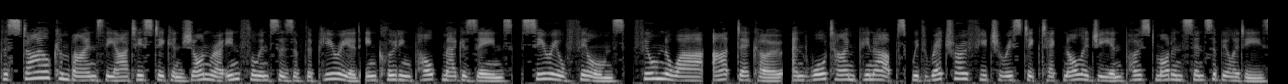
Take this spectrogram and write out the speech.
The style combines the artistic and genre influences of the period including pulp magazines, serial films, film noir, art deco, and wartime pin-ups with retro-futuristic technology and postmodern sensibilities.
